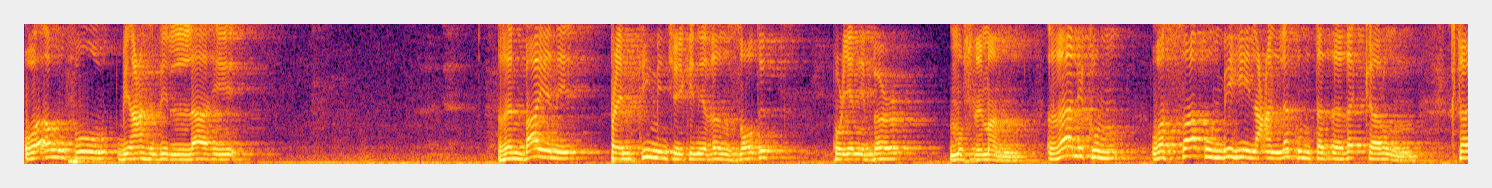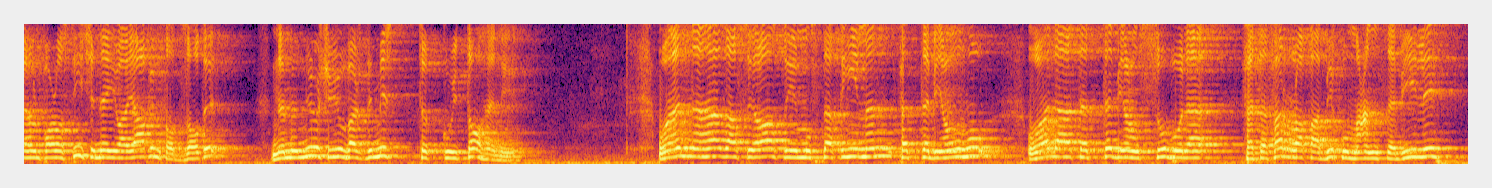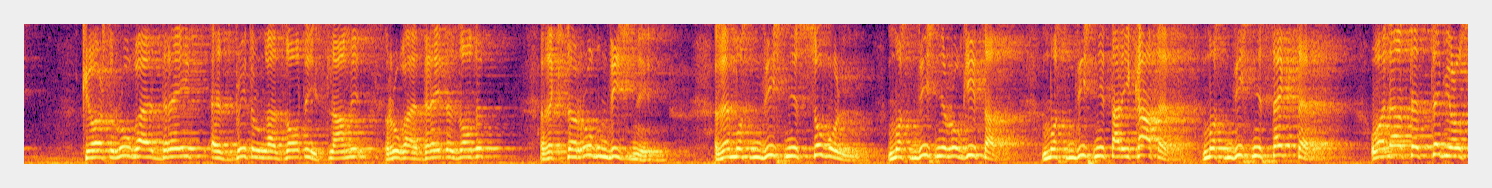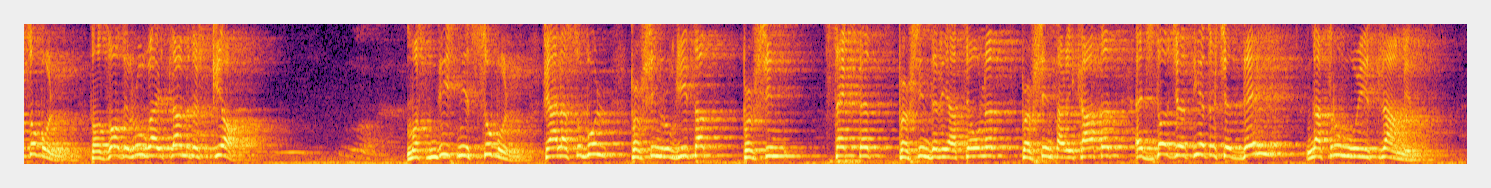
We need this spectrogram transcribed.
Wa awfu bi ahdi Allahi dhe mbajeni premtimin që i keni dhënë Zotit kur jeni bërë musliman. Dhalikum wassakum bihi la'allakum tatadhakkarun. Këto janë porosi që ne jua japim, thotë Zoti, Në mënyrë që ju vazhdimisht të kujtoheni. Wa anna hadha sirati mustaqiman fattabi'uhu wa la tattabi'u s-subula fatafarraqa bikum an sabilih. Kjo është rruga e drejtë e zbritur nga Zoti, Islami, rruga e drejtë e Zotit, dhe këtë rrugë ndiqni dhe mos ndiqni subul, mos ndiqni rrugicat, Mos ndiqni tarikatet, mos ndiqni sektet, Wa la tattabi'u s-subul, thotë Zoti rruga e Islamit është kjo. Mos ndiqni subul, fjala subul përfshin rrugicat, përfshin sektet, përfshin deviacionet, përfshin tarikatet e çdo gjë tjetër që del nga trungu i Islamit.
